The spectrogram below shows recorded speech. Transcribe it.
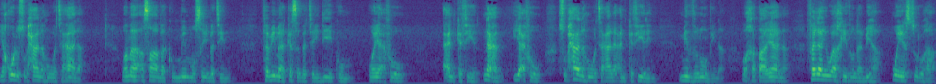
يقول سبحانه وتعالى وما أصابكم من مصيبة فبما كسبت أيديكم ويعفو عن كثير. نعم يعفو سبحانه وتعالى عن كثير من ذنوبنا وخطايانا فلا يواخذنا بها ويسترها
